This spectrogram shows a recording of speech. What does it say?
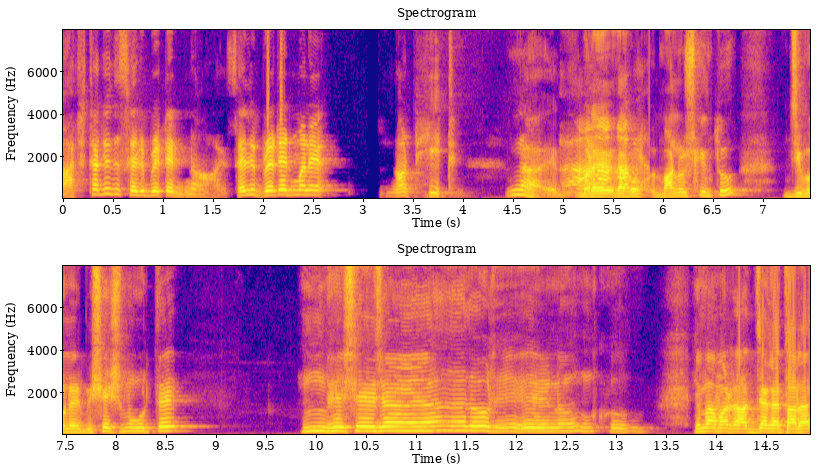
কাজটা যদি সেলিব্রেটেড না হয় সেলিব্রেটেড মানে নট হিট না মানে দেখো মানুষ কিন্তু জীবনের বিশেষ মুহূর্তে ভেসে যায় আদরের নৌকো। কিংবা আমার রাত জাগা তারা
